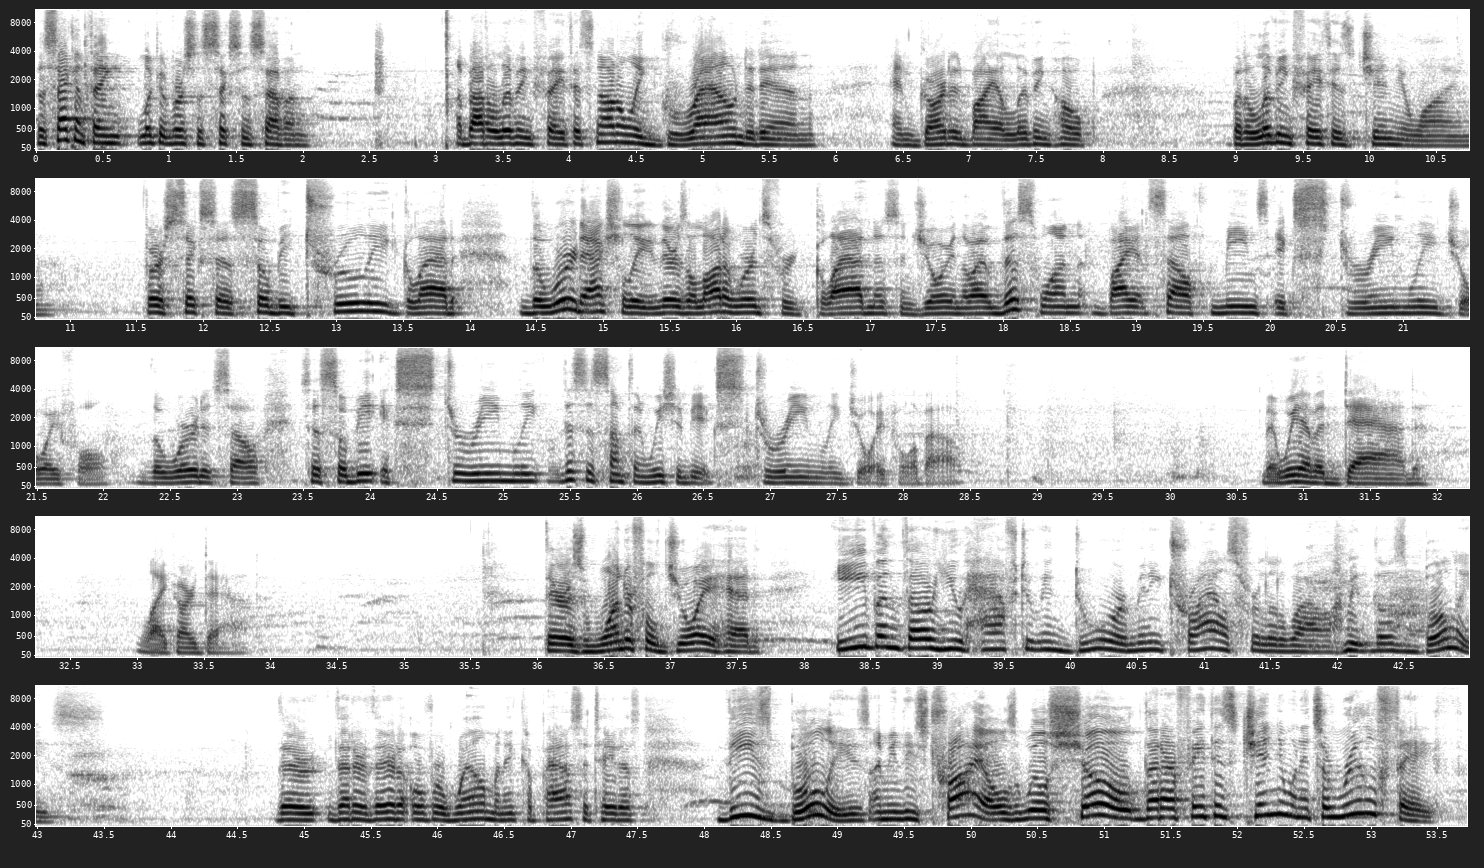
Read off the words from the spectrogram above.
The second thing, look at verses 6 and 7 about a living faith. It's not only grounded in and guarded by a living hope, but a living faith is genuine. Verse 6 says, So be truly glad. The word actually, there's a lot of words for gladness and joy in the Bible. This one by itself means extremely joyful. The word itself says, So be extremely, this is something we should be extremely joyful about. That we have a dad like our dad. There is wonderful joy ahead, even though you have to endure many trials for a little while. I mean, those bullies that are there to overwhelm and incapacitate us. These bullies, I mean, these trials will show that our faith is genuine. It's a real faith.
